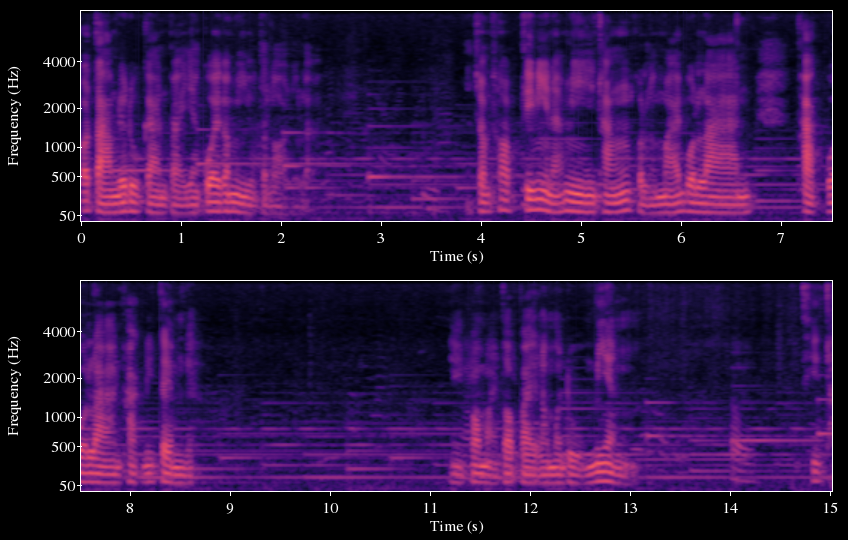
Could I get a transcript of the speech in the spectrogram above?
ก็ตามฤดูกาลไปอย่างกล้วยก็มีอยู่ตลอดอยู่แล้วชมชอบที่นี่นะมีทั้งผลไม้โบราณ ผักโบราณ ผักนี่เต็มเลยนี่เป้าหมายต่อไปเรามาดูเมี่ยง ที่ท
